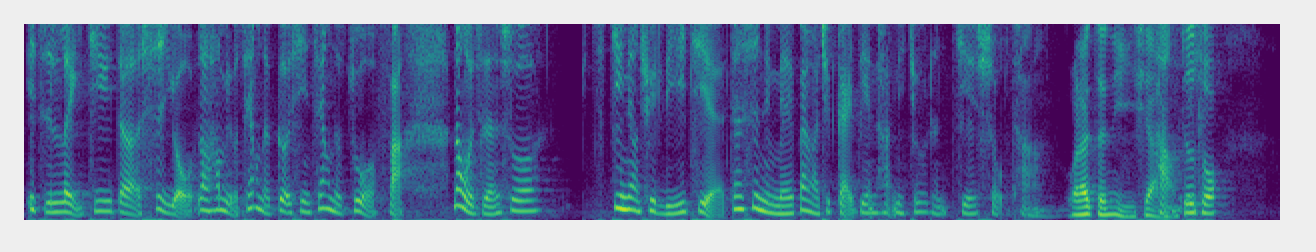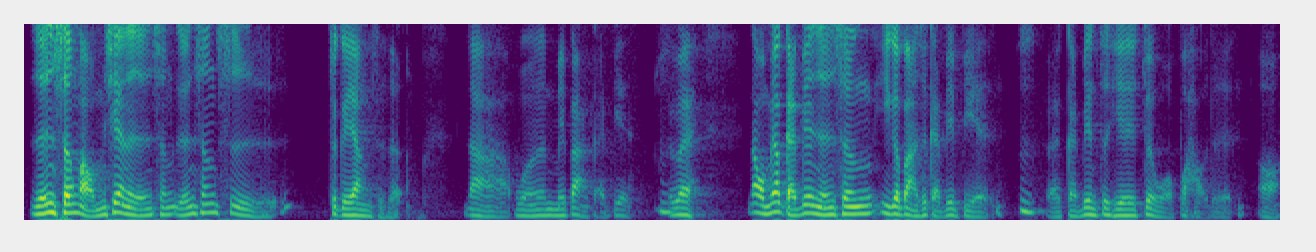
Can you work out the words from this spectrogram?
一直累积的室友，让他们有这样的个性、这样的做法。那我只能说。尽量去理解，但是你没办法去改变他，你就能接受他。我来整理一下，好，就是说人生嘛，我们现在的人生，人生是这个样子的，那我们没办法改变，对不对？嗯、那我们要改变人生，一个办法是改变别人，嗯，呃，改变这些对我不好的人哦，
